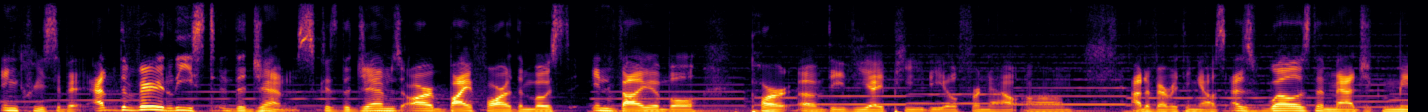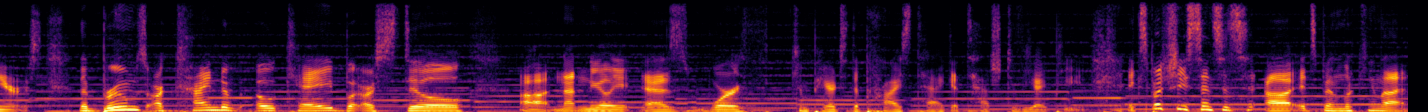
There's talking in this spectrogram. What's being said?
increase a bit. At the very least, the gems, because the gems are by far the most invaluable part of the VIP deal for now um, out of everything else, as well as the magic mirrors. The brooms are kind of okay, but are still uh, not nearly as worth compared to the price tag attached to VIP, especially since it's uh, it's been looking that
